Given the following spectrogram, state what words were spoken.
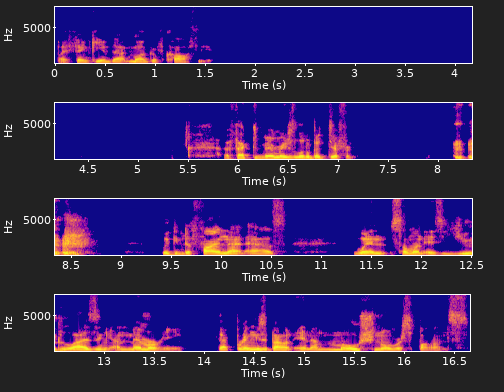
by thinking of that mug of coffee. Affective memory is a little bit different. we can define that as when someone is utilizing a memory that brings about an emotional response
